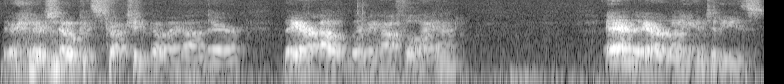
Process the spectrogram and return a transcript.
There, there's no construction going on there. They are out living off the land, and they are running into these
